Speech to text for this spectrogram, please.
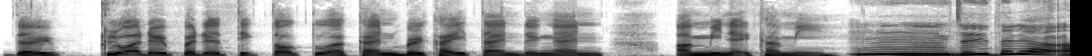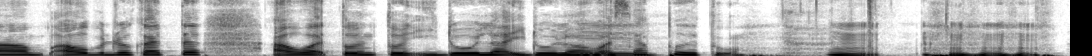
dari keluar daripada TikTok tu akan berkaitan dengan uh, minat kami. Hmm, hmm. Jadi tadi uh, awak berdua kata awak tonton idola-idola hmm. awak siapa tu? Hmm.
